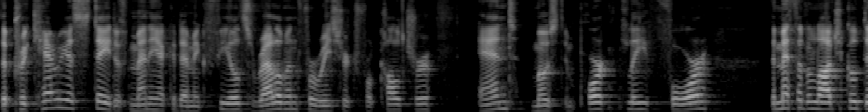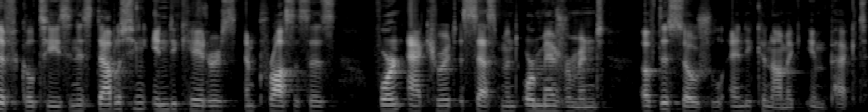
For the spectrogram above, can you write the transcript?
the precarious state of many academic fields relevant for research for culture. And most importantly, four, the methodological difficulties in establishing indicators and processes for an accurate assessment or measurement of the social and economic impact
